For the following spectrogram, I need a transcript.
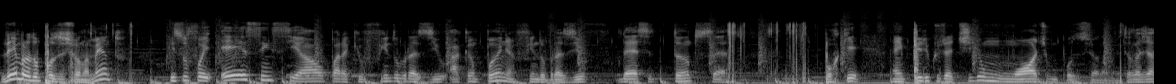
Lembra do posicionamento? Isso foi essencial para que o fim do Brasil, a campanha Fim do Brasil, desse tanto certo. Porque a Empírico já tinha um ótimo posicionamento. Ela já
